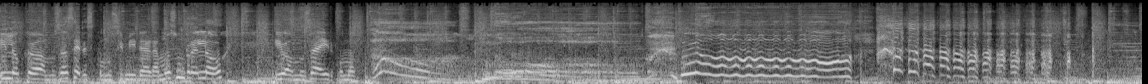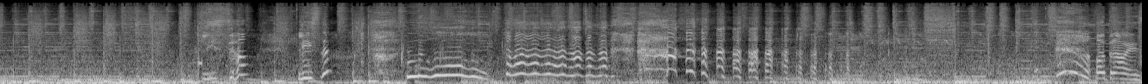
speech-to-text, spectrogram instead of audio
y lo que vamos a hacer es como si miráramos un reloj y vamos a ir como ¡Oh! ¡No! ¡No! ¿Listo? ¿Listo? ¡No! Otra vez.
